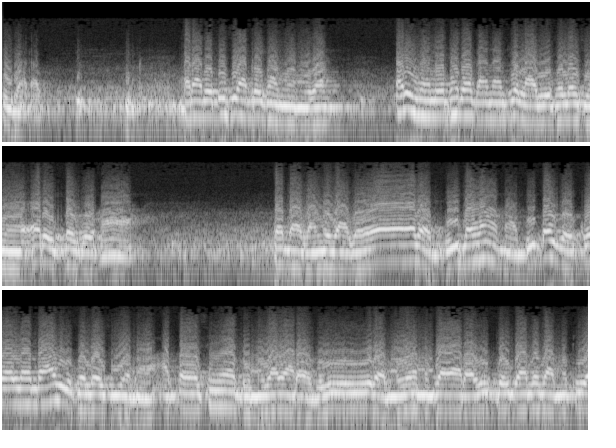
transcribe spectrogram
သိကြတာ။အဲ့ဒါတွေသိစရာပြိဋ္ဌာန်ဉာဏ်တွေပဲ။အဲ့ဒီဉာဏ်တွေထက်တဲ့တဏ္ဍာဖြစ်လာပြီဆိုလို့ရှိရင်အဲ့ဒီပုဂ္ဂိုလ်ဟာသတ္တဗံလို့ပါပဲတဲ့ဒီဘဝမှာဒီပုဂ္ဂိုလ်ကိုယ်လွန်သွားပြီဆိုလို့ရှိရင်တော့အပယ်ဆင်းရဲဒီမရရတော့ဘူးတဲ့မရမကြရတော့ဘူးပြိဋ္ဌာန်ဘဝမထီရ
